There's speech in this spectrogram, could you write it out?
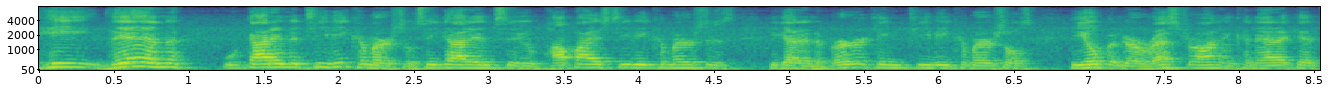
he then got into TV commercials. He got into Popeyes TV commercials. He got into Burger King TV commercials. He opened a restaurant in Connecticut.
